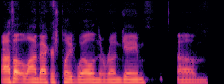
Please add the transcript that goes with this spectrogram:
I thought the linebackers played well in the run game. Um,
